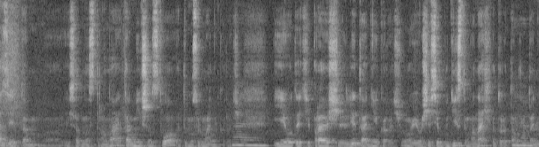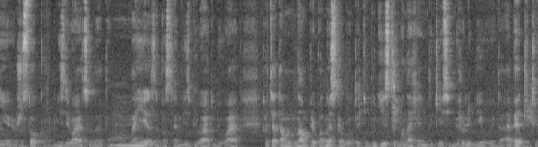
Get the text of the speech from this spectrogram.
Азии, там а, есть одна страна, и там меньшинство, это мусульмане, короче. М. И вот эти правящие элиты, они, короче, ну и вообще все буддисты, монахи, которые там Мгм. живут, они жестоко издеваются, да, там Мгм. наезды постоянно, избивают, убивают. Хотя там нам преподносят, как будто эти буддисты, монахи, они такие все миролюбивые, да. Опять-таки,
